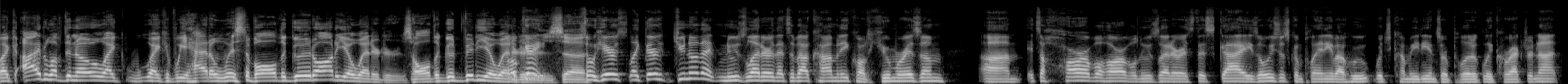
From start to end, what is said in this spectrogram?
Like I'd love to know, like like if we had a list of all the good audio editors, all the good video editors. Okay, uh, so here's like there. Do you know that newsletter that's about comedy called Humorism? Um, it's a horrible, horrible newsletter. It's this guy. He's always just complaining about who, which comedians are politically correct or not.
